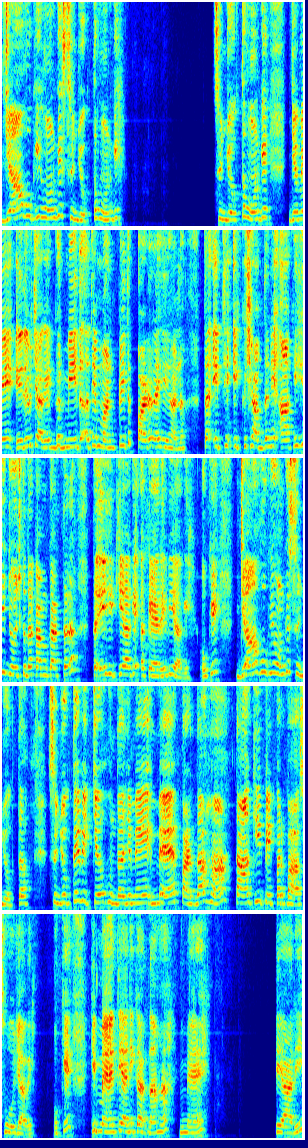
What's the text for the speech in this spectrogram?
ਜਾਂ ਉਹ ਕੀ ਹੋਣਗੇ? ਸੰਯੁਕਤ ਹੋਣਗੇ। ਸੰਯੁਕਤ ਹੋਣਗੇ। ਜਿਵੇਂ ਇਹਦੇ ਵਿੱਚ ਆ ਗਿਆ ਗੁਰਮੀਤ ਅਤੇ ਮਨਪ੍ਰੀਤ ਪੜ ਰਹੇ ਹਨ। ਤਾਂ ਇੱਥੇ ਇੱਕ ਸ਼ਬਦ ਨੇ ਆ ਕੇ ਹੀ ਯੋਜਕ ਦਾ ਕੰਮ ਕਰਤਾ ਨਾ। ਤਾਂ ਇਹ ਕੀ ਆ ਗਏ? ਅਕੈਰੇ ਵੀ ਆ ਗਏ ਓਕੇ ਜਾਂ ਹੋ ਗਏ ਹੋਣਗੇ ਸੰਯੁਕਤ। ਸੰਯੁਕਤ ਦੇ ਵਿੱਚ ਹੁੰਦਾ ਜਿਵੇਂ, ਮੈਂ ਪੜਦਾ ਹਾਂ ਤਾਂ ਕਿ ਪੇਪਰ ਪਾਸ ਹੋ ਜਾਵੇ ਓਕੇ ਕਿ ਮੈਂ ਤਿਆਰੀ ਕਰਦਾ ਹਾਂ, ਮੈਂ ਤਿਆਰੀ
